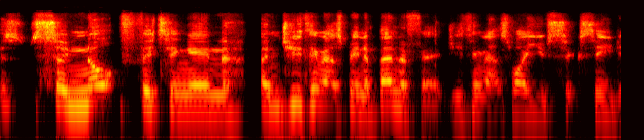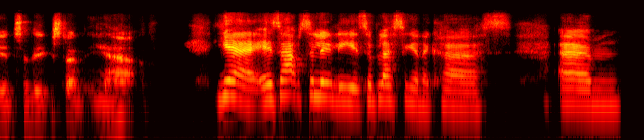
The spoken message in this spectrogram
so not fitting in, and do you think that's been a benefit? Do you think that's why you've succeeded to the extent that you have? yeah it's absolutely it's a blessing and a curse um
